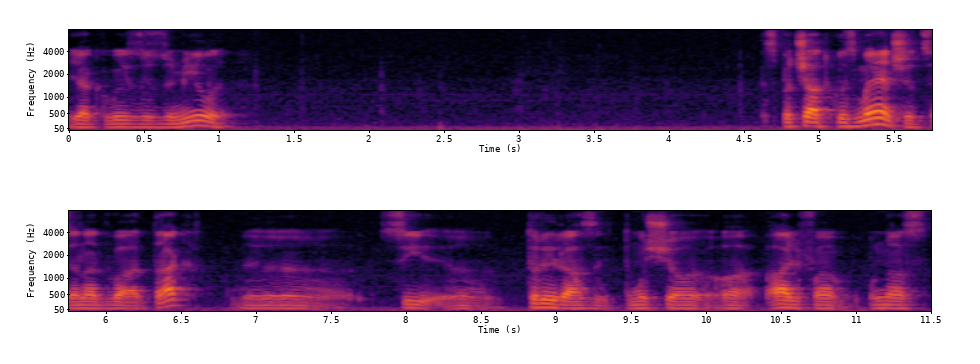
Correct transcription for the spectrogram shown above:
як ви зрозуміли. Спочатку зменшиться на 2, так? Е, ці е, три рази, тому що альфа у нас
